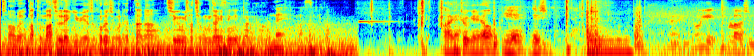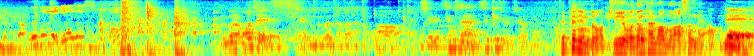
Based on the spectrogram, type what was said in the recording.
처음에 똑같은 맛을 내기 위해서 그런 식으로 했다가 지금 자체 공장이 생긴 거네요. 네, 맞습니다. 아, 이쪽이에요? 예, 내리시면 됩니다. 음, 여기 올라가시면 됩니다. 문이 열렸습니다. 물건은 어제 물건 다 받았고 이제 생산 스케줄 짜고 대표님도 뒤에 원형 탈모 한번 왔었네요. 네.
